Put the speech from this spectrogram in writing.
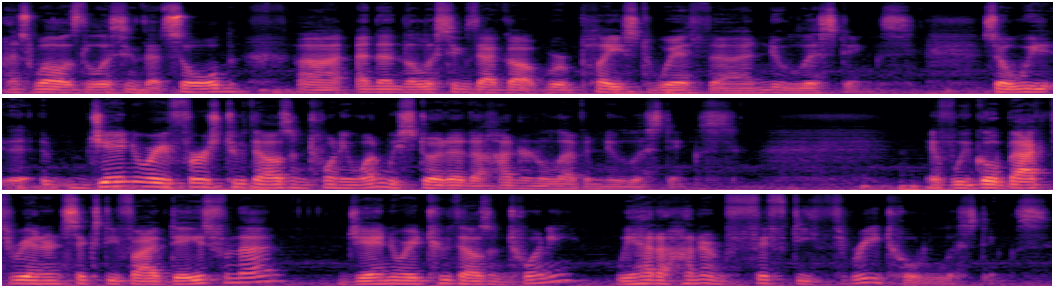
as well as the listings that sold, uh, and then the listings that got replaced with uh, new listings. So we January 1st, 2021, we stood at 111 new listings. If we go back 365 days from that, January 2020, we had 153 total listings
